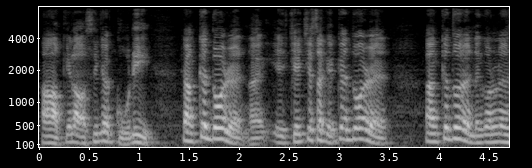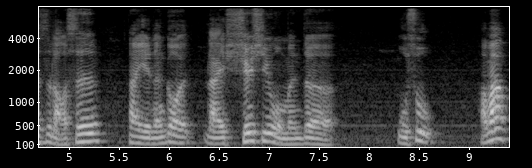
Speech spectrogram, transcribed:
啊，给老师一个鼓励，让更多人来，也可以介绍给更多人，让更多人能够认识老师。那也能够来学习我们的武术，好吗？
